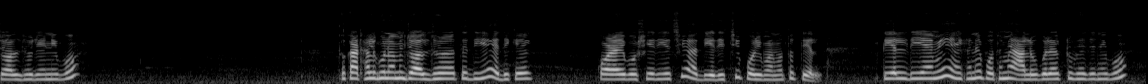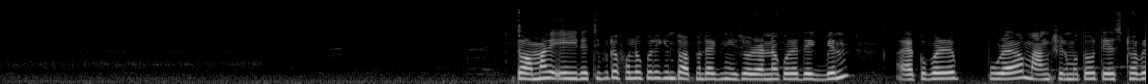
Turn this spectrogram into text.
জল ঝরিয়ে নিব। তো কাঁঠালগুলো আমি জল ঝরাতে দিয়ে এদিকে কড়াই বসিয়ে দিয়েছি আর দিয়ে দিচ্ছি পরিমাণ মতো তেল। তেল দিয়ে আমি এখানে প্রথমে আলুগুলো একটু ভেজে নিব। তো আমার এই রেসিপিটা ফলো করে কিন্তু আপনারা একদিন এসব রান্না করে দেখবেন। একেবারে পুরা মাংসের মতো টেস্ট হবে,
